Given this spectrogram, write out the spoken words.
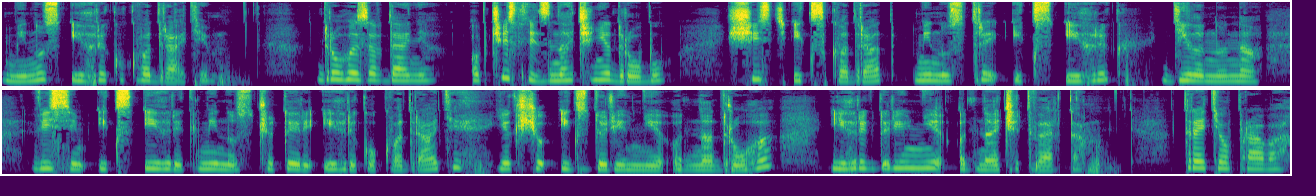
мінус y у квадраті. Друге завдання. Обчисліть значення дробу 6х квадрат мінус 3xy ділено на 8xy мінус 4y у квадраті, якщо х дорівнює 1 друга, y дорівнює 1 четверта. Третя вправа.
